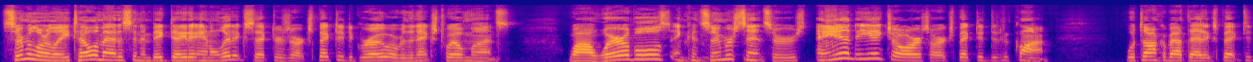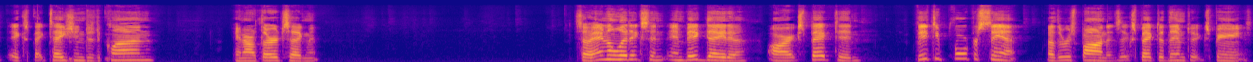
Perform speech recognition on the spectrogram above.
Similarly, telemedicine and big data analytics sectors are expected to grow over the next 12 months, while wearables and consumer sensors and EHRs are expected to decline. We'll talk about that expected expectation to decline in our third segment. So analytics and, and big data are expected 54% of the respondents expected them to experience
